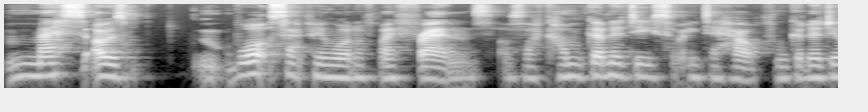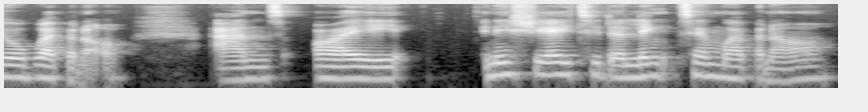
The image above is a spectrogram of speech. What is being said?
mess I was WhatsApping one of my friends. I was like, I'm gonna do something to help. I'm gonna do a webinar. And I initiated a LinkedIn webinar.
